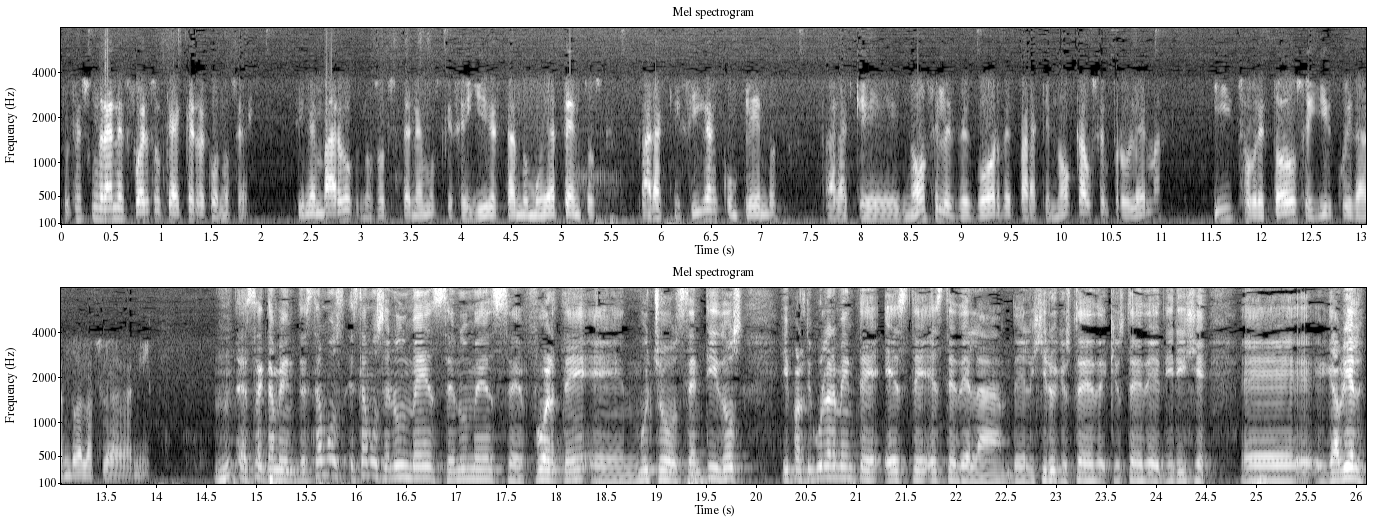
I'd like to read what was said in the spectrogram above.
pues es un gran esfuerzo que hay que reconocer. Sin embargo, nosotros tenemos que seguir estando muy atentos para que sigan cumpliendo, para que no se les desborde, para que no causen problemas y sobre todo seguir cuidando a la ciudadanía. Exactamente, estamos, estamos en un mes, en un mes eh, fuerte en muchos sentidos y particularmente este, este de la, del giro que usted, que usted eh, dirige. Eh, Gabriel,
